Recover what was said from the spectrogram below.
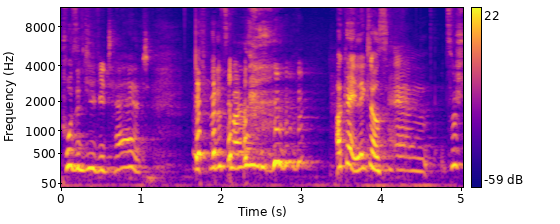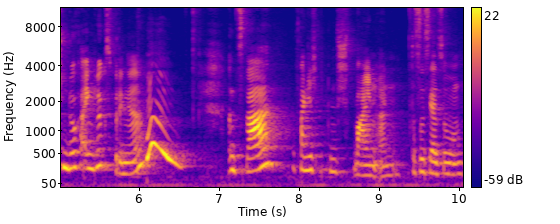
Positivität. Ich würde jetzt mal Okay, leg los. ähm, zwischendurch ein Glücksbringer. Und zwar fange ich mit dem Schwein an. Das ist ja so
